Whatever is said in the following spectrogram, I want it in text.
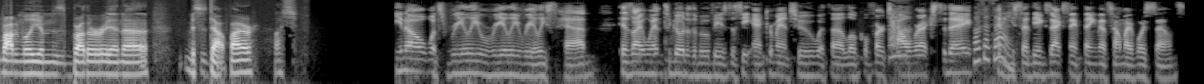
Robin Williams' brother in uh, Mrs. Doubtfire. gosh. You know what's really, really, really sad is I went to go to the movies to see Anchorman 2 with uh, local first Rex today, What's that and he said the exact same thing. That's how my voice sounds.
